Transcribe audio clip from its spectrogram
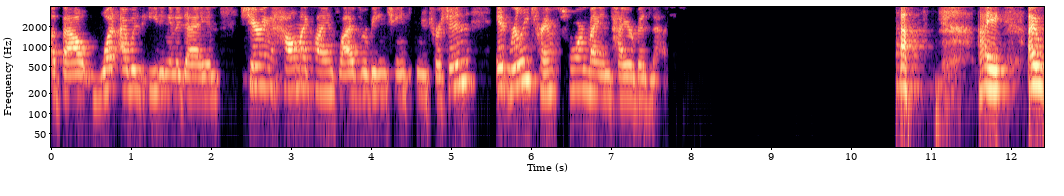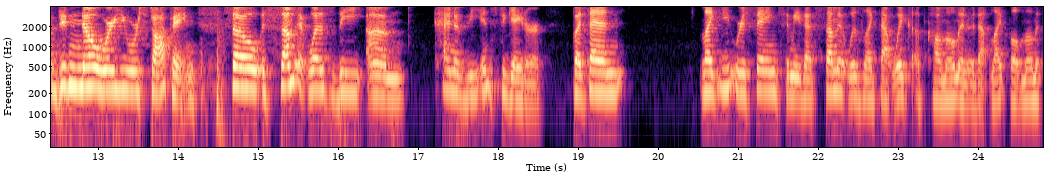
about what i was eating in a day and sharing how my clients lives were being changed with nutrition it really transformed my entire business I I didn't know where you were stopping. So Summit was the um, kind of the instigator, but then, like you were saying to me, that Summit was like that wake up call moment or that light bulb moment.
